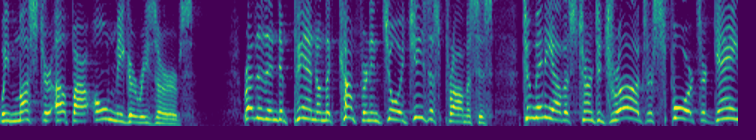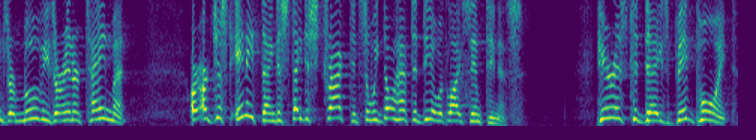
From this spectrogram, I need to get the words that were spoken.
we muster up our own meager reserves. Rather than depend on the comfort and joy Jesus promises, too many of us turn to drugs or sports or games or movies or entertainment or, or just anything to stay distracted so we don't have to deal with life's emptiness. Here is today's big point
